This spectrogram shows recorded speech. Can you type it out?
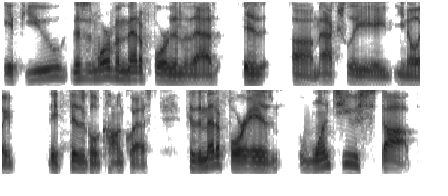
if you, this is more of a metaphor than it is um, actually a, you know, a, a physical conquest because the metaphor is once you stop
